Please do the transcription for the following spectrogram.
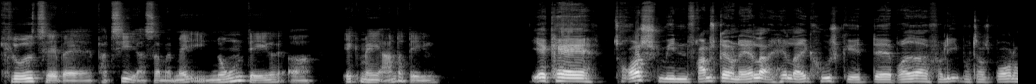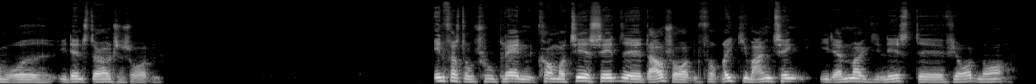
kludetæppe af partier, som er med i nogle dele og ikke med i andre dele. Jeg kan trods min fremskrevne alder heller ikke huske et øh, bredere forlig på transportområdet i den størrelsesorden. Infrastrukturplanen kommer til at sætte øh, dagsordenen for rigtig mange ting i Danmark de næste øh, 14 år.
